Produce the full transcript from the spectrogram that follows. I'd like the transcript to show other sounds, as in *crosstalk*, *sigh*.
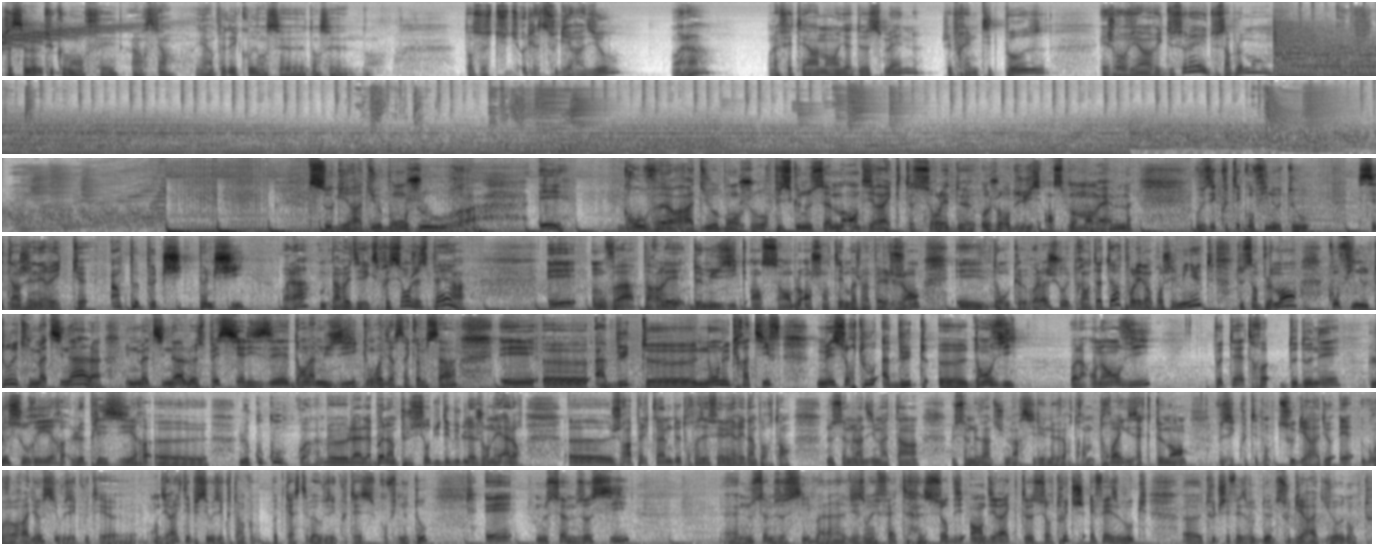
Je sais même plus comment on fait. Alors tiens, il y a un peu d'écho dans ce, dans ce, dans ce studio de la Tsugi Radio. Voilà. On a fêté un an il y a deux semaines. J'ai pris une petite pause et je reviens avec du soleil, tout simplement. Tsugi Radio, bonjour. Et Groover Radio, bonjour. Puisque nous sommes en direct sur les deux aujourd'hui, en ce moment même, vous écoutez Confine tout. C'est un générique un peu punchy, punchy. Voilà, vous me permettez l'expression, j'espère. Et on va parler de musique ensemble, enchanté. Moi, je m'appelle Jean. Et donc, euh, voilà, je suis votre présentateur pour les 20 prochaines minutes. Tout simplement, Confine tout est une matinale. Une matinale spécialisée dans la musique, on va dire ça comme ça. Et euh, à but euh, non lucratif, mais surtout à but euh, d'envie. Voilà, on a envie peut-être de donner le sourire, le plaisir, euh, le coucou, quoi, la, bonne impulsion du début de la journée. Alors, euh, je rappelle quand même deux trois éphémérides importants. Nous sommes lundi matin, nous sommes le 28 mars, il est 9h33 exactement. Vous écoutez donc Tsugi Radio et Groover Radio si vous écoutez euh, en direct, et puis si vous écoutez en podcast, et ben vous écoutez Confine tout. Et nous sommes aussi nous sommes aussi, voilà, la liaison est faite, *laughs* en direct sur Twitch et Facebook. Twitch et Facebook de Tsugi Radio, donc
